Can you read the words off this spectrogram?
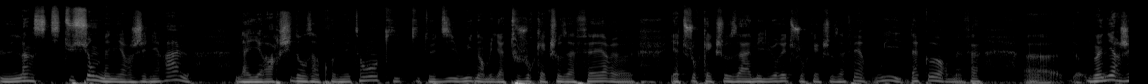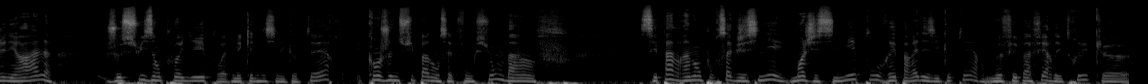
l'institution de manière générale la hiérarchie dans un premier temps qui, te dit oui, non, mais il y a toujours quelque chose à faire, euh, il y a toujours quelque chose à améliorer, toujours quelque chose à faire. Oui, d'accord, mais enfin, euh, de manière générale, je suis employé pour être mécanicien hélicoptère, quand je ne suis pas dans cette fonction, ben. C'est pas vraiment pour ça que j'ai signé. Moi, j'ai signé pour réparer des hélicoptères. Me fais pas faire des trucs, euh,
